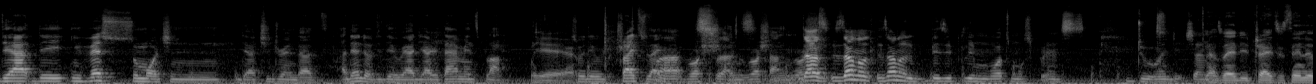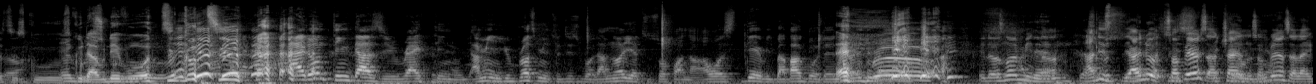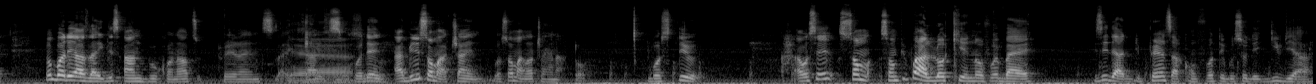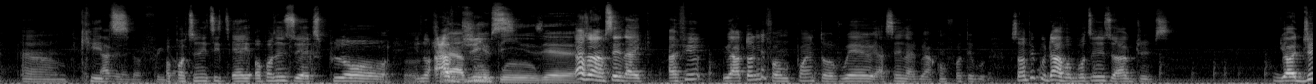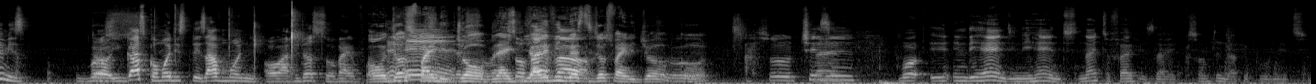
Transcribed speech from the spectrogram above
They are they invest so much in their children that at the end of the day we are their retirement plan. Yeah. So they will try to like Facts, rush and rush and rush. that's is that not is that not basically what most parents do when they shine. That's why they try to send us Bro. to school. Yeah, School that we don't want to go to. I don't think that's the right thing. I mean, you brought me to this world. I'm not here to suffer now. I was there with Baba God. And bro. it does not mean And that. then At least supposed I know some parents are take trying. Some parents are like nobody has like this handbook on how to parents like Yeah. kids. But then I believe some are trying, but some are not trying at all. But still, I would say some some people are lucky enough whereby you it that the parents are comfortable, so they give their um, kids a lot of freedom. opportunity to, uh, opportunity to explore. You know, Try have dreams. things, yeah. That's what I'm saying. Like, I feel we are talking from point of where we are saying like we are comfortable. Some people don't have opportunity to have dreams. Your dream is, bro. Just- you guys come out this place, have money. Or I should just survive for. Or just Eh, find eh, a job. Like you are living next to just find a job. So- Come on. So chasing, but in, in the end, in the end, nine to five is like something that people need to.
